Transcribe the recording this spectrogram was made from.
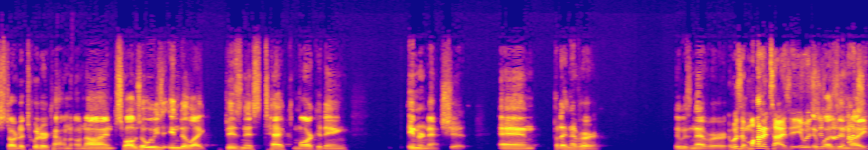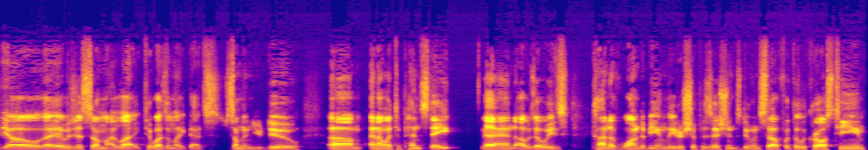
Started a Twitter account in 09. So I was always into like business, tech, marketing, internet shit. And but I never. It was never. it wasn't monetize it it was it wasn't like yo it was just something i liked it wasn't like that's something you do um, and i went to penn state and i was always kind of wanted to be in leadership positions doing stuff with the lacrosse team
